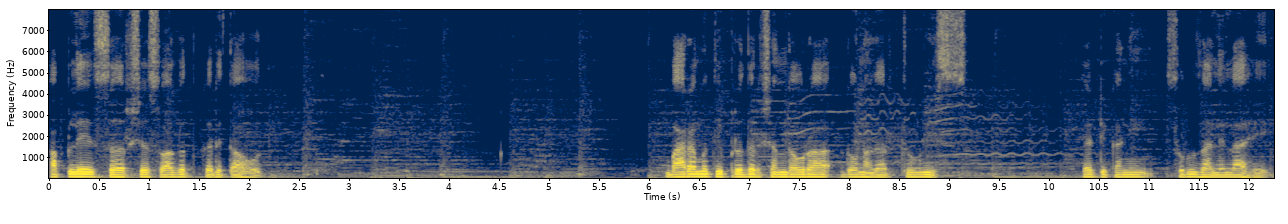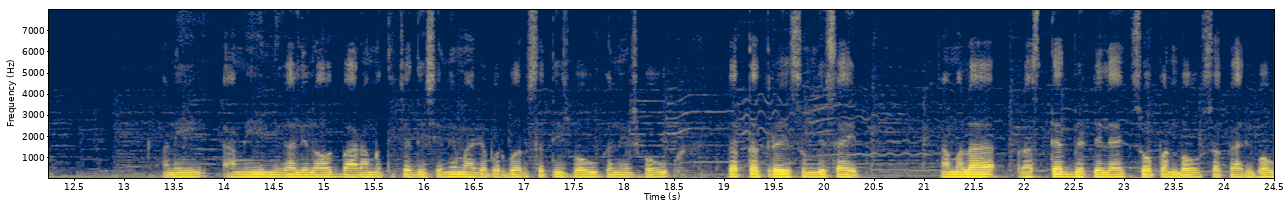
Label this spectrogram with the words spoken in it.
आपले सहर्ष स्वागत करीत आहोत. बारामती प्रदर्शन दौरा दोन हजार चोवीस या ठिकाणी सुरू झालेला आहे. आणि आम्ही निघालेलो आहोत बारामतीच्या दिशेने. माझ्याबरोबर सतीश भाऊ गणेश भाऊ दत्तात्रय सुंबे साहेब. आम्हाला रस्त्यात भेटलेले आहेत सोपान भाऊ सकारी भाऊ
